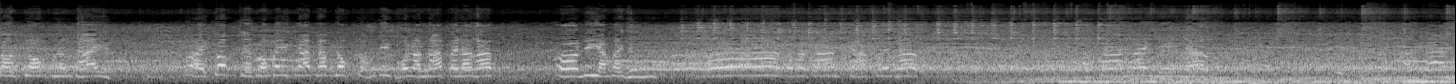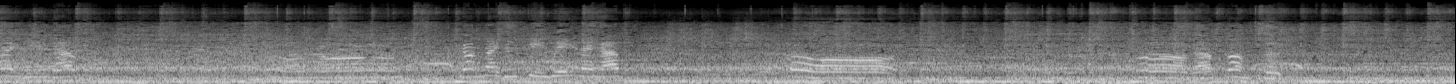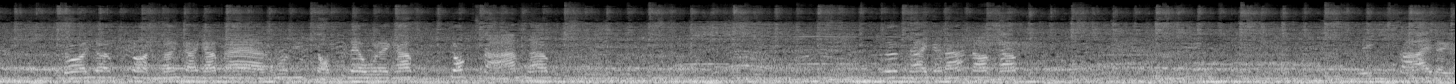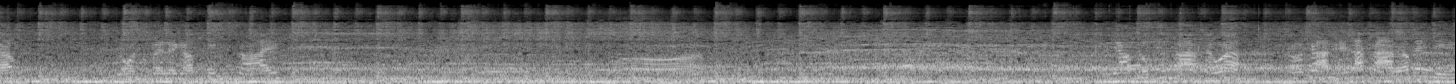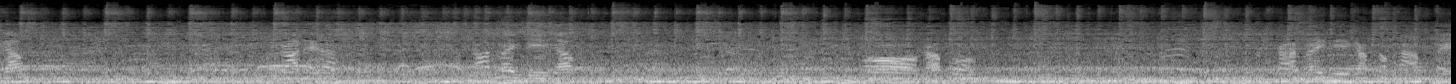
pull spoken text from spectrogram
ตอนยกเมืองไทยไอ้กล้องเสือกลงไปอีกนัดครับยกสองที่คนละนับไปแล้วครับโอ้นี่ยังไม่ถึงกรรมการจับเลยครับอาการไม่ดีครับอาการไม่ดีครับยังไม่ถึงกี่วิเลยครับโอ้โหโอ้ครับต้ อยก่อนก่อนเหมืนกัครับแม่พวกนี้จบเร็วเลยครับยกสามครับเรื่องไทยชนะน็องครับยิงซ้ายเลยครับโดนไปเลยครับยิงซ้าย ดีครับอ๋อครับผมการได้ดีครับต้องถามแต่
